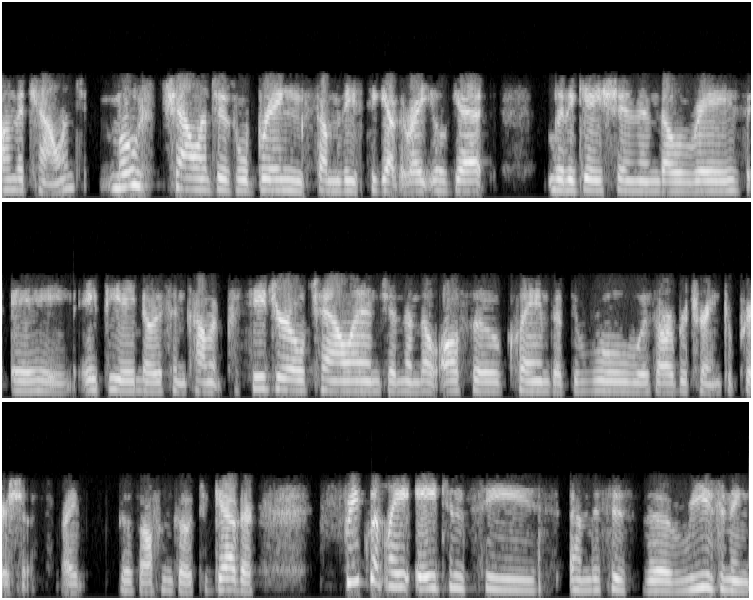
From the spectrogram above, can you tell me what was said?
on the challenge. Most challenges will bring some of these together, right? You'll get litigation and they'll raise a APA notice and comment procedural challenge and then they'll also claim that the rule was arbitrary and capricious, right? Those often go together. Frequently agencies, and this is the reasoning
